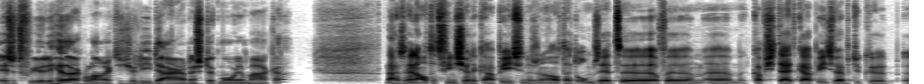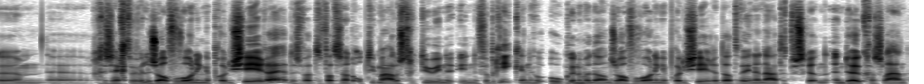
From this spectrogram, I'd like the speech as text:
is het voor jullie heel erg belangrijk dat jullie de aarde een stuk mooier maken? Nou, er zijn altijd financiële KPI's en er zijn altijd omzet uh, of um, um, capaciteit KPI's. We hebben natuurlijk um, uh, gezegd we willen zoveel woningen produceren. Dus wat, wat is nou de optimale structuur in de, in de fabriek? En hoe, hoe kunnen we mhm. dan zoveel woningen produceren dat we inderdaad het verschil een deuk gaan slaan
